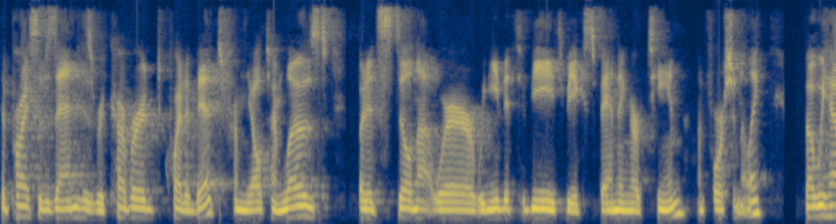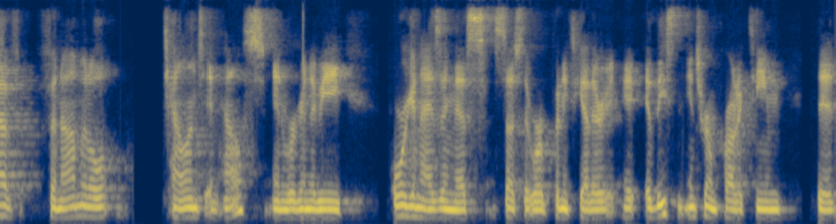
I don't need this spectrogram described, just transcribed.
the price of Zen has recovered quite a bit from the all time lows, but it's still not where we need it to be to be expanding our team, unfortunately. But we have phenomenal talent in house, and we're going to be organizing this such that we're putting together at least an interim product team that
